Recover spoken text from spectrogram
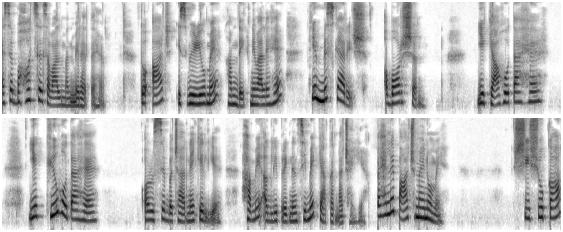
ऐसे बहुत से सवाल मन में रहते हैं। तो आज इस वीडियो में हम देखने वाले हैं, ये मिसकैरेज अबॉर्शन ये क्या होता है? ये क्यों होता है? और उससे बचाने के लिए हमें अगली प्रेगनेंसी में क्या करना चाहिए? पहले पाँच महीनों में शिशु का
